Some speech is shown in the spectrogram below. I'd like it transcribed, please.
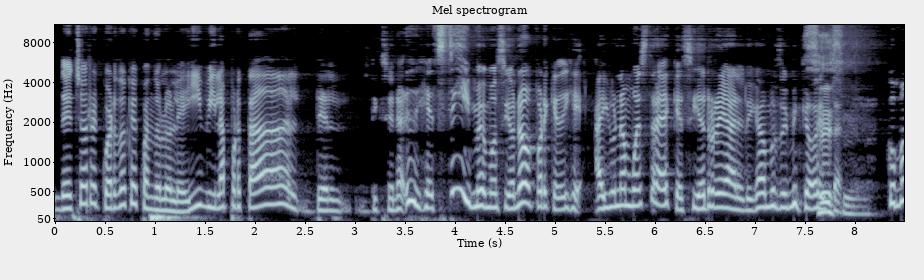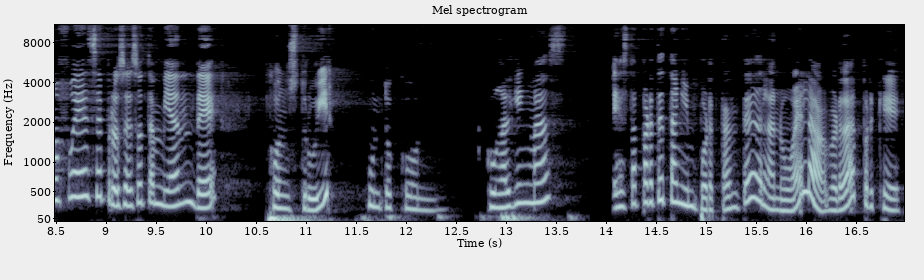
De hecho, recuerdo que cuando lo leí, vi la portada del, diccionario y dije, sí, me emocionó, porque dije, hay una muestra de que sí es real, digamos, en mi cabeza. ¿Cómo fue ese proceso también de construir junto con, con alguien más esta parte tan importante de la novela, ¿verdad? Porque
